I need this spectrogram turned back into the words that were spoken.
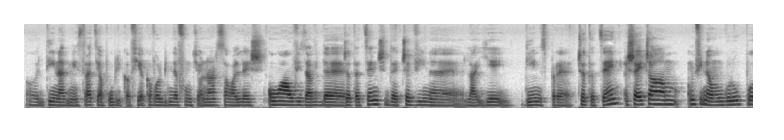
uh, din administrația publică, fie că vorbim de funcționari sau aleși, o au vis-a-vis de cetățeni și de ce vine la ei dinspre cetățeni și aici am, în fine, un grup uh,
